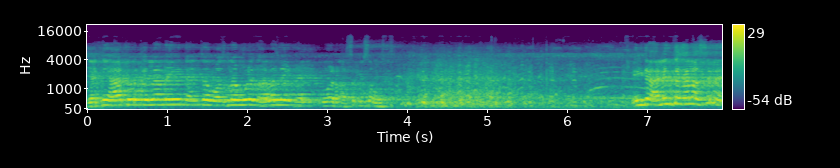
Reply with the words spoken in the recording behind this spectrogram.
ज्यांनी हात वर केला नाही त्यांचा वजनामुळे झाला नाही खाली वर असं मी समजतो. एकदा आले तर झालं असं नाही?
